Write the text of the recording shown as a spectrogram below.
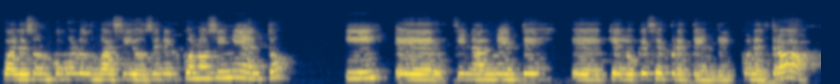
cuáles son como los vacíos en el conocimiento y finalmente qué es lo que se pretende con el trabajo.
